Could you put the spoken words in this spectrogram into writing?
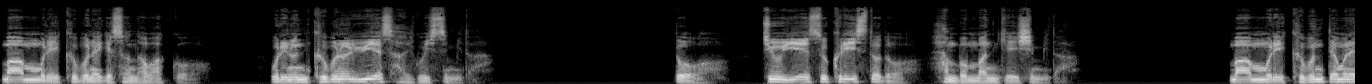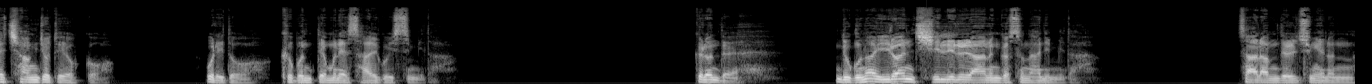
만물이 그분에게서 나왔고 우리는 그분을 위해 살고 있습니다. 또 주 예수 그리스도도 한 분만 계십니다. 만물이 그분 때문에 창조되었고 우리도 그분 때문에 살고 있습니다. 그런데 누구나 이러한 진리를 아는 것은 아닙니다. 사람들 중에는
